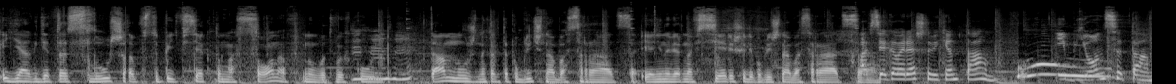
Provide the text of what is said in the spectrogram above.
Я где-то слушал, чтобы вступить в секту масонов, ну вот в их культ, там нужно как-то публично обосраться. И они, наверное, все решили публично обосраться. А все говорят, что Викенд там. И Бьонсе там.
